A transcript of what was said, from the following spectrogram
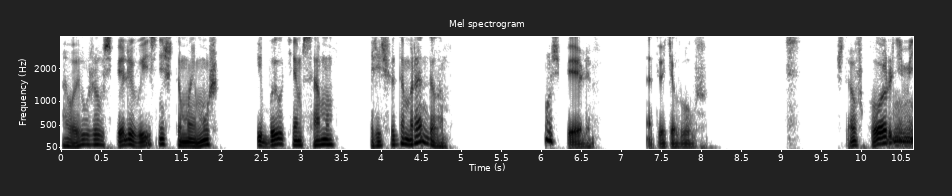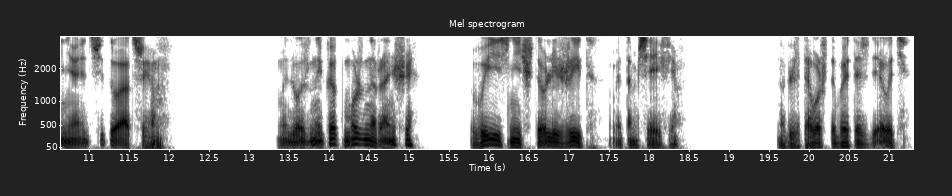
А вы уже успели выяснить, что мой муж и был тем самым Ричардом Рэндаллом? Успели, ответил Вулф. Что в корне меняет ситуацию. Мы должны как можно раньше выяснить, что лежит в этом сейфе. Но для того, чтобы это сделать,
